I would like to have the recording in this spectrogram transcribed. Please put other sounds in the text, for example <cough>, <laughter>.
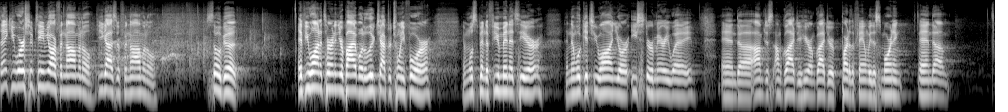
Thank you, worship team. You are phenomenal. You guys are phenomenal. So good. If you want to turn in your Bible to Luke chapter 24, and we'll spend a few minutes here, and then we'll get you on your Easter merry way. And uh, I'm just, I'm glad you're here. I'm glad you're part of the family this morning. And um,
